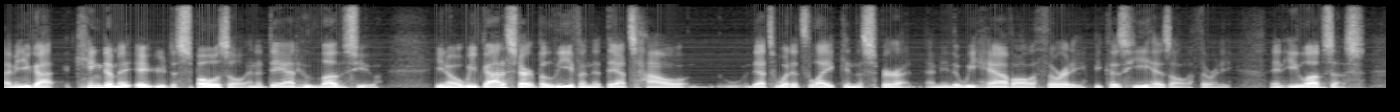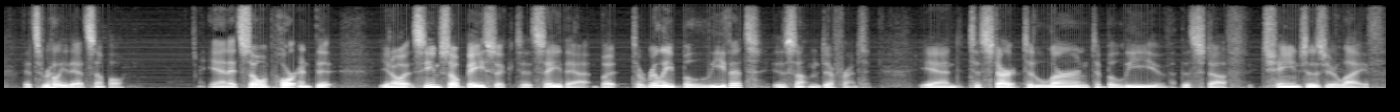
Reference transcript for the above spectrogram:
I mean, you got a kingdom at, at your disposal and a dad who loves you you know, we've got to start believing that that's how, that's what it's like in the Spirit. I mean, that we have all authority because He has all authority and He loves us. It's really that simple. And it's so important that, you know, it seems so basic to say that, but to really believe it is something different. And to start to learn to believe this stuff changes your life.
